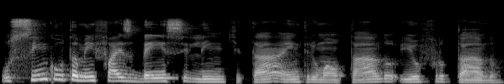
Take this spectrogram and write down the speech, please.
O Cinco também faz bem esse link, tá? Entre o maltado e o frutado.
